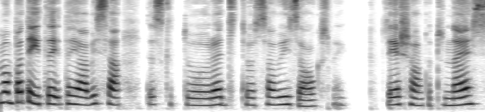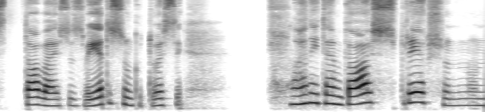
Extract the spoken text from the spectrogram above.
man patīk tajā visā tas, ka tu redzi to savu izaugsmi. Tiešām, ka tu nestāvēsi uz vietas un ka tu esi lēnītēm gājis uz priekšu un, un,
